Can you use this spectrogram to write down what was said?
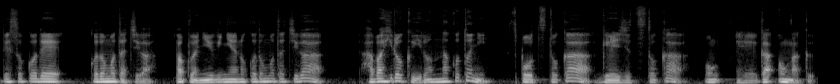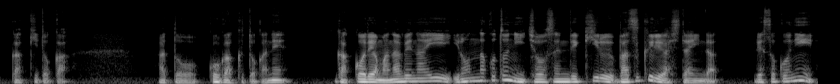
で、そこで子供たちが、パプアニューギニアの子供たちが幅広くいろんなことに、スポーツとか芸術とか音,、えー、が音楽、楽器とか、あと語学とかね、学校では学べないいろんなことに挑戦できる場作りがしたいんだ。で、そこに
